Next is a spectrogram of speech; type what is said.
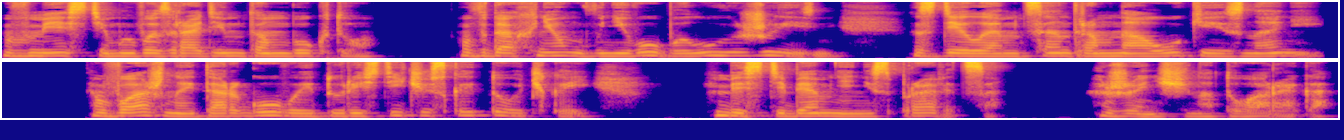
Вместе мы возродим Тамбукту, вдохнем в него былую жизнь, сделаем центром науки и знаний, важной торговой и туристической точкой. Без тебя мне не справиться, женщина Туарега.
